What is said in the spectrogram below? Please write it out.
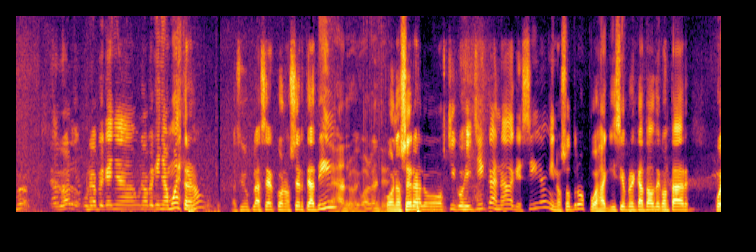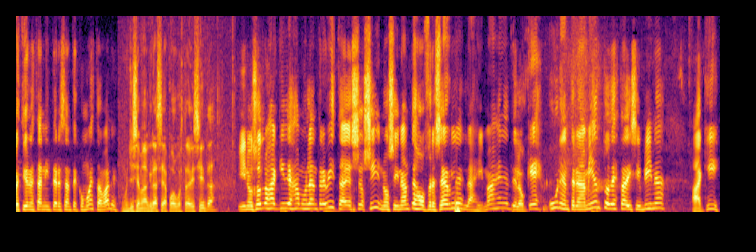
Bueno, Eduardo, una pequeña, una pequeña muestra, ¿no? Ha sido un placer conocerte a ti, Alejandro, igualmente. conocer a los chicos y chicas, nada, que sigan y nosotros, pues aquí siempre encantados de contar cuestiones tan interesantes como esta, ¿vale? Muchísimas gracias por vuestra visita. Y nosotros aquí dejamos la entrevista, eso sí, no sin antes ofrecerles las imágenes de lo que es un entrenamiento de esta disciplina aquí,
